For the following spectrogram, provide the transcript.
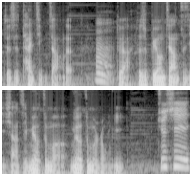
就是太紧张了，嗯，对啊，就是不用这样自己吓自己，没有这么没有这么容易。就是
